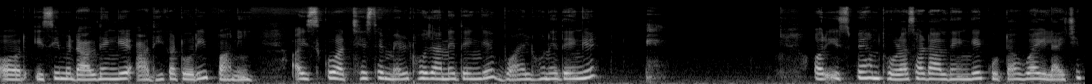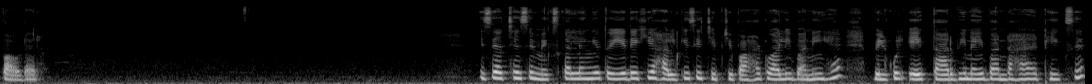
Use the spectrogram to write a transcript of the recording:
और इसी में डाल देंगे आधी कटोरी पानी। और इसको अच्छे से मेल्ट हो जाने देंगे बॉयल होने देंगे। और इसमें हम थोड़ा सा डाल देंगे कुटा हुआ इलायची पाउडर। इसे अच्छे से मिक्स कर लेंगे। तो ये देखिए, हल्की सी चिपचिपाहट वाली बनी है। बिल्कुल एक तार भी नहीं बन रहा है ठीक से।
